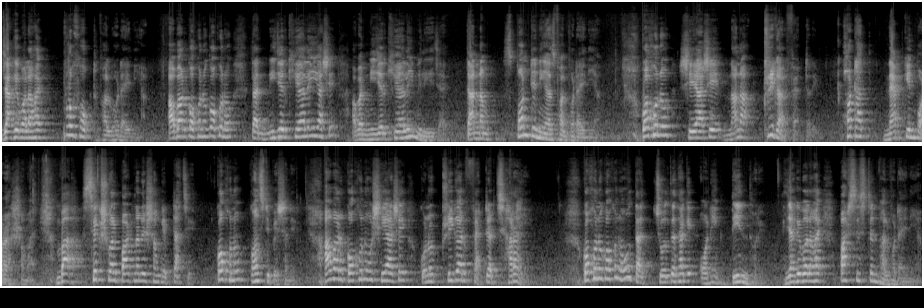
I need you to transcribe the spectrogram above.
যাকে বলা হয় প্রোভোক্ট ভালভোডাইনিয়া আবার কখনো কখনো তার নিজের খেয়ালেই আসে, আবার নিজের খেয়ালেই মিলিয়ে যায়। তার নাম স্পন্টেনিয়াস ভালভোডাইনিয়া কখনো সে আসে নানা ট্রিগার ফ্যাক্টরে হঠাৎ ন্যাপকিন পরার সময় বা সেক্সুয়াল পার্টনারের সঙ্গে টাচে কখনো কনস্টিপেশনে আবার কখনো সে আসে কোনো ট্রিগার ফ্যাক্টর ছাড়াই। কখনো কখনো তা চলতে থাকে অনেক দিন ধরে, যাকে বলা হয় পারসিস্টেন্ট ভালভোডাইনিয়া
